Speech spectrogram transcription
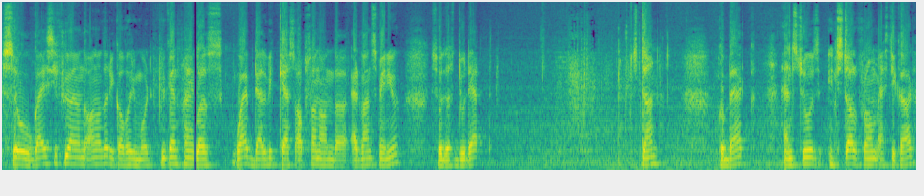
So guys if you are on the another recovery mode you can find plus wipe dalvik cache option on the advanced menu. So just do that. It's done. Go back and choose install from SD card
